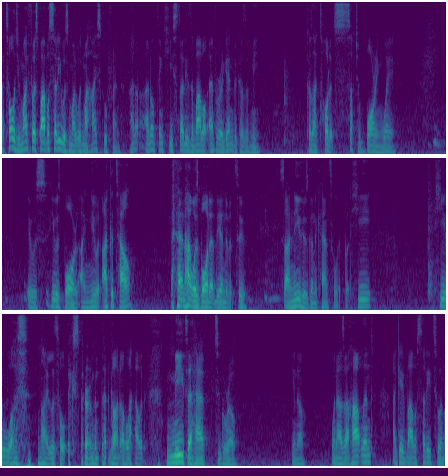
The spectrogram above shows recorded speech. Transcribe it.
I told you, my first Bible study was my, with my high school friend. I don't, I don't think he studies the Bible ever again because of me, because I taught it such a boring way. It was, he was bored. I knew it. I could tell, and I was bored at the end of it too. So I knew he was going to cancel it. But he, he was my little experiment that God allowed me to have to grow. You know, when I was at Hartland, I gave Bible study to an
